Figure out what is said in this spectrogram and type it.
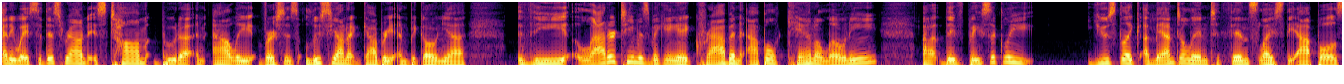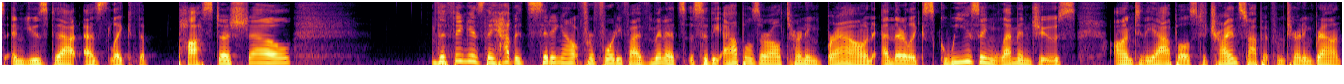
anyway, so this round is Tom, Buddha, and Ali versus Luciana, Gabri, and Begoña. The latter team is making a crab and apple cannelloni. Uh, they've basically used like a mandolin to thin slice the apples and used that as like the pasta shell the thing is they have it sitting out for 45 minutes so the apples are all turning brown and they're like squeezing lemon juice onto the apples to try and stop it from turning brown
